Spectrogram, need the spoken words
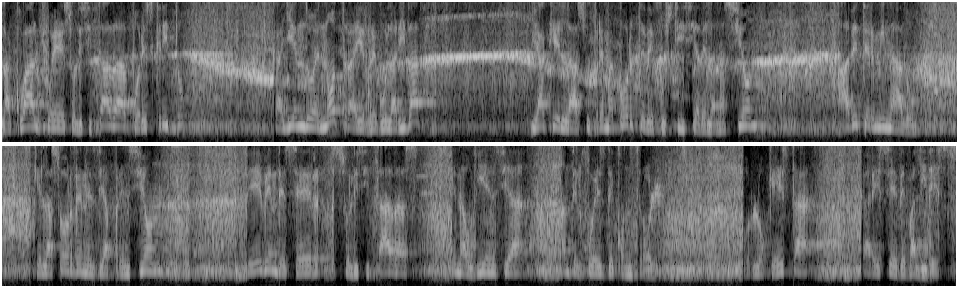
la cual fue solicitada por escrito, cayendo en otra irregularidad, ya que la Suprema Corte de Justicia de la Nación ha determinado que las órdenes de aprehensión deben de ser solicitadas en audiencia ante el juez de control que ésta carece de validez.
